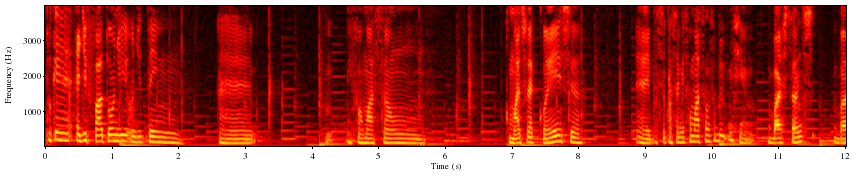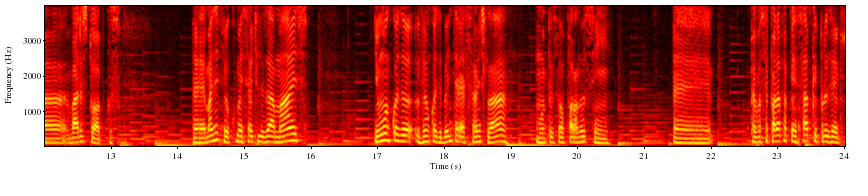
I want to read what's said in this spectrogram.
Porque é de fato onde, onde tem é, informação com mais frequência. É, você consegue informação sobre, enfim, bastante, vários tópicos. É, mas enfim, eu comecei a utilizar mais. E uma coisa, eu vi uma coisa bem interessante lá, uma pessoa falando assim, é, para você parar para pensar, porque por exemplo,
